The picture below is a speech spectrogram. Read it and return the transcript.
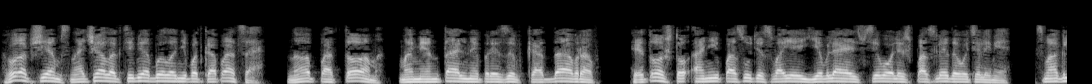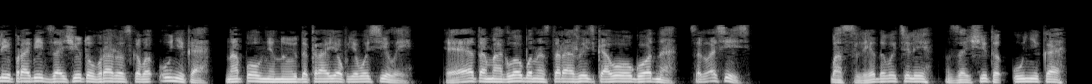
В общем, сначала к тебе было не подкопаться, но потом моментальный призыв кадавров и то, что они по сути своей являясь всего лишь последователями, смогли пробить защиту вражеского уника, наполненную до краев его силой. Это могло бы насторожить кого угодно, согласись. Последователи, защита уника.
